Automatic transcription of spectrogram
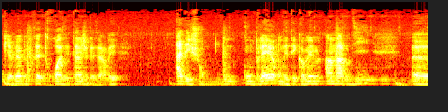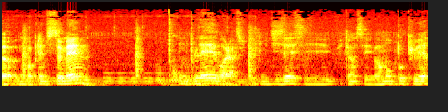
qu'il y avait à peu près 3 étages réservés à des chambres. Donc complet, on était quand même un mardi, euh, donc en pleine semaine, complet, voilà, ce que je me disais, c'est putain, c'est vraiment populaire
